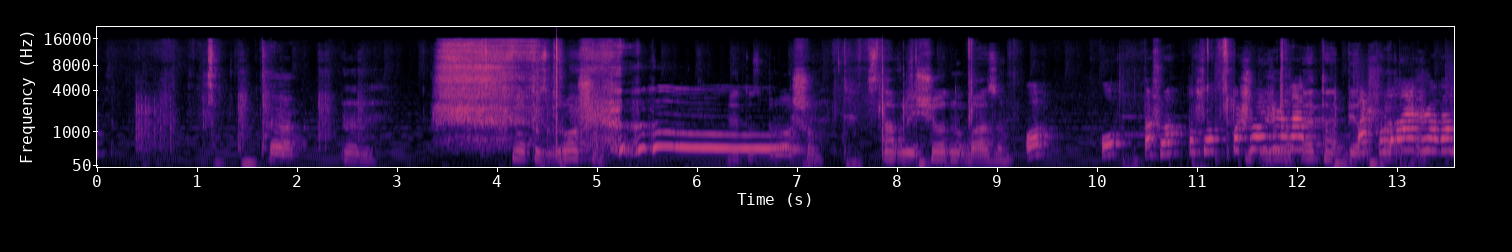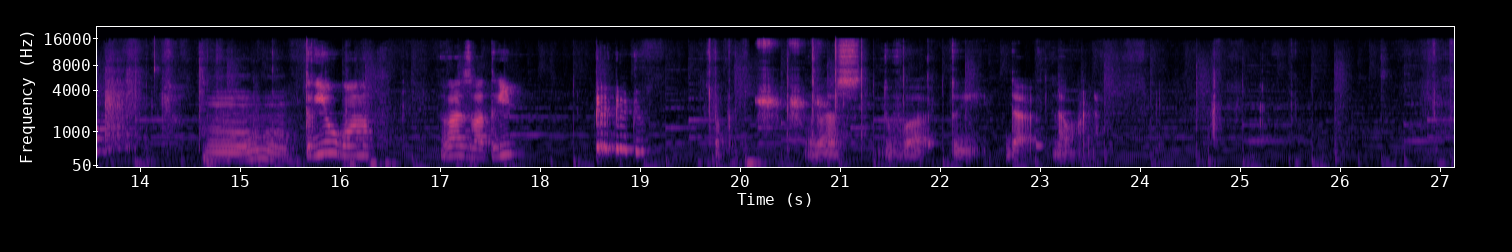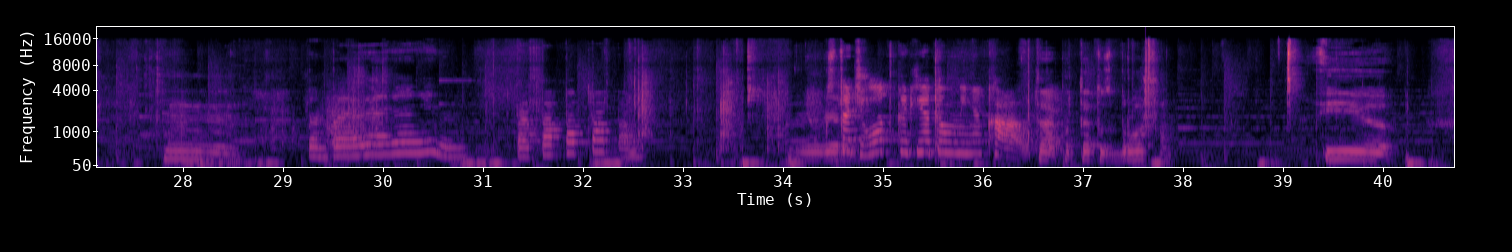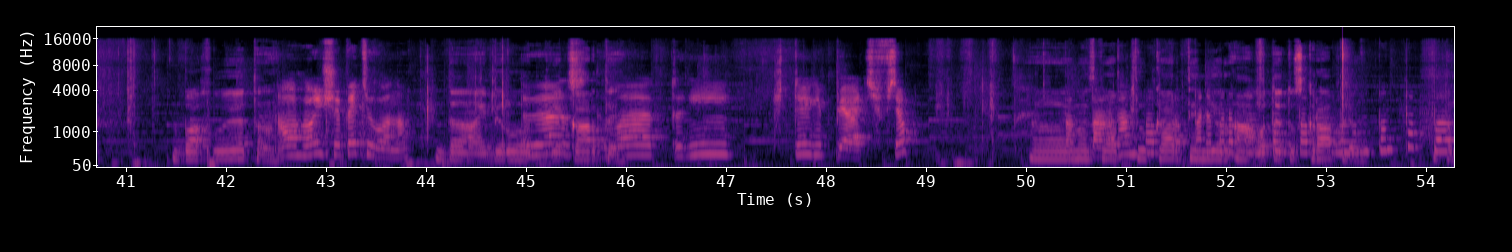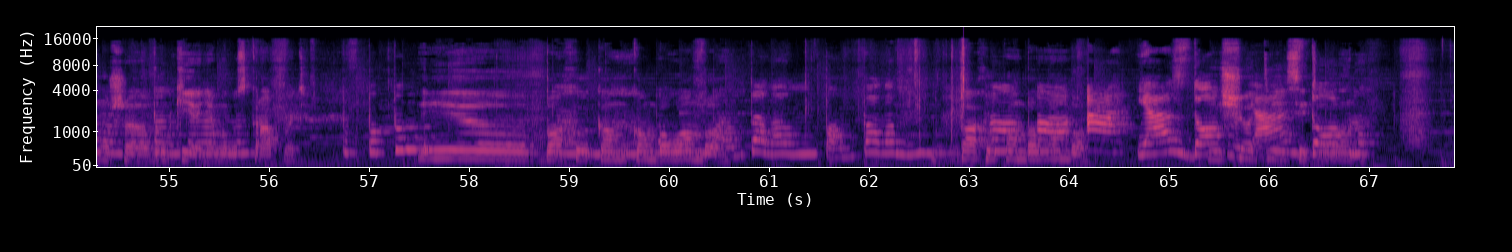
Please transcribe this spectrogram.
так. Эту сброшу. Эту сброшу. Ставлю еще одну базу. О, о, пошло, пошло, пошло Беру вот жара. это, беру Пошла жара. О, Три урона. Раз, два, три. Стоп. Раз, два, три. Да, нормально. м. Кстати, вот какие-то у меня карты. Так, вот эту сброшу. И баху это. Ого, еще пять урона. Да, и беру две Раз, карты. два, три, четыре, пять. Все? А, мы скрапту карты не... А, вот эту скраплю. Потому что в руке я могу скрапнуть. И э, бахаю ком комбо-ломбо. Бахаю комбо-ломбо. А, я сдохну, Еще я 10 сдохну. урона.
